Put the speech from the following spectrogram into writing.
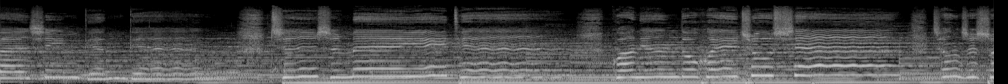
繁星点点只是每一天挂念都会出现唱这首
